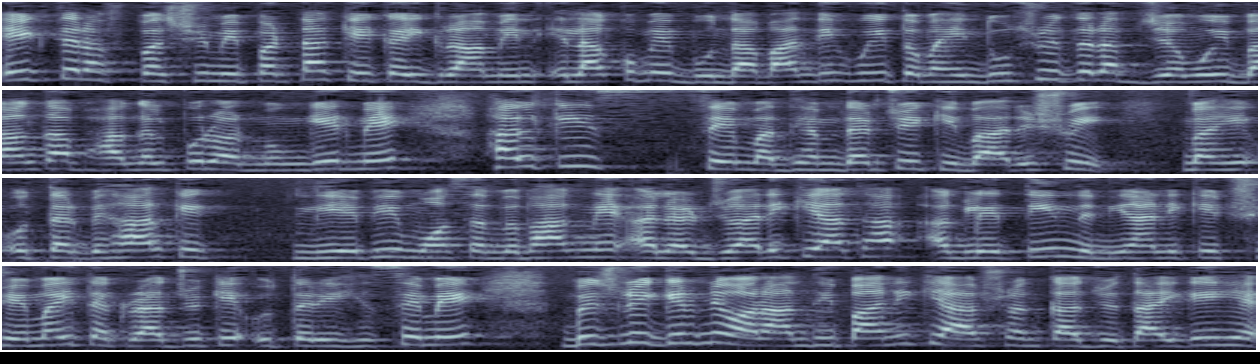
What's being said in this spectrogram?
एक तरफ़ पश्चिमी पटना के कई ग्रामीण इलाकों में बूंदाबांदी हुई तो वहीं दूसरी तरफ़ जमुई, बांका, भागलपुर और मुंगेर में हल्की से मध्यम दर्जे की बारिश हुई। वहीं उत्तर बिहार के लिए भी मौसम विभाग ने अलर्ट जारी किया था। अगले तीन दिन, यानी कि छह मई तक राज्य के उत्तरी हिस्से में बिजली गिरने और आंधी पानी की आशंका जताई गई है।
